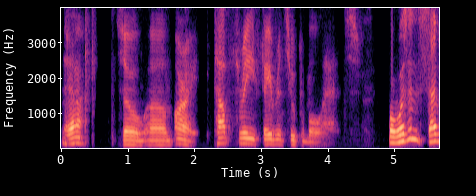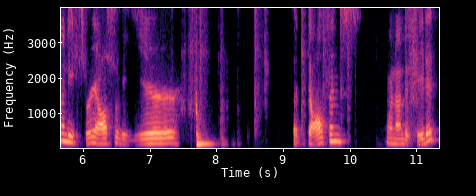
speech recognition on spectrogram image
Yeah. So, um, all right, top three favorite Super Bowl ads. Well, wasn't 73 also the year the Dolphins went undefeated?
